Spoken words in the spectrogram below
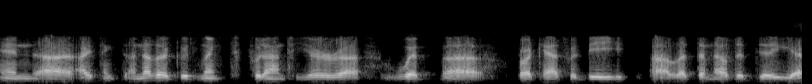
And uh, I think another good link to put onto your uh, web uh, broadcast would be uh, let them know that the uh,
